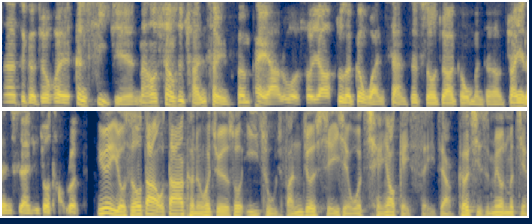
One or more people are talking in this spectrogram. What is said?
那这个就会更细节，然后像是传承与分配啊，如果说要做的更完善，这时候就要跟我们的专业人士来去做讨论。因为有时候大大家可能会觉得说遗嘱反正就写一写，我钱要给谁这样，可是其实没有那么简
